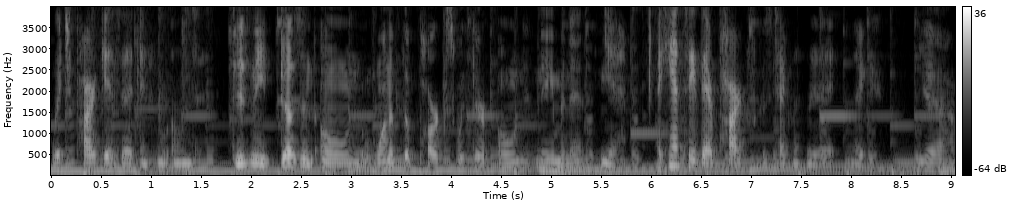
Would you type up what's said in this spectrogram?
Which park is it and who owns it? Disney doesn't own one of the parks with their own name in it. Yeah. I can't say their parks because technically they, like, Yeah.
